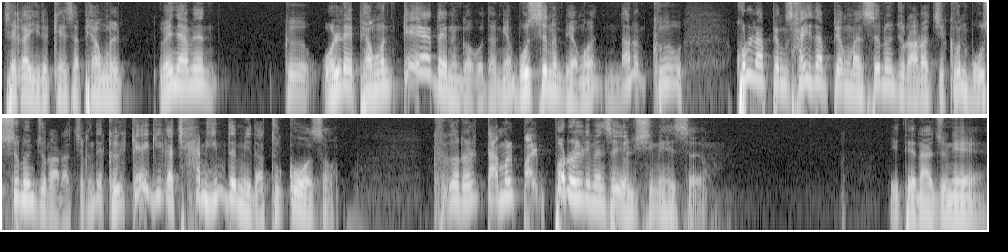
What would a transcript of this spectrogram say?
제가 이렇게 해서 병을 왜냐하면 그 원래 병은 깨야 되는 거거든요 못 쓰는 병은 나는 그 콜라병 사이다병만 쓰는 줄 알았지 그건 못 쓰는 줄 알았죠 근데 그 깨기가 참 힘듭니다 두꺼워서 그거를 땀을 뻘뻘 흘리면서 열심히 했어요. 이때 나중에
